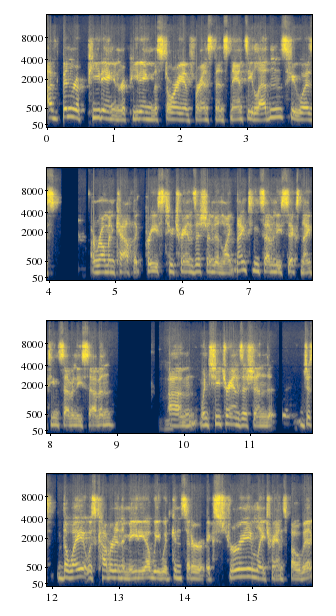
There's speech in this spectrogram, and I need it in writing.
have been repeating and repeating the story of, for instance, Nancy Ledins, who was a Roman Catholic priest who transitioned in like 1976, 1977. Mm-hmm. Um, when she transitioned, just the way it was covered in the media, we would consider extremely transphobic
